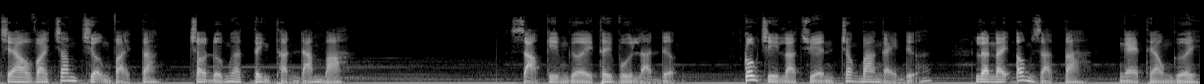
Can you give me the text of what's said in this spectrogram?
Treo vài trăm trượng vải tang Cho đúng à, tinh thần đám ma. Xảo kim người thấy vui là được. Cũng chỉ là chuyện trong ba ngày nữa. Lần này ông già ta Nghe theo ngươi.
